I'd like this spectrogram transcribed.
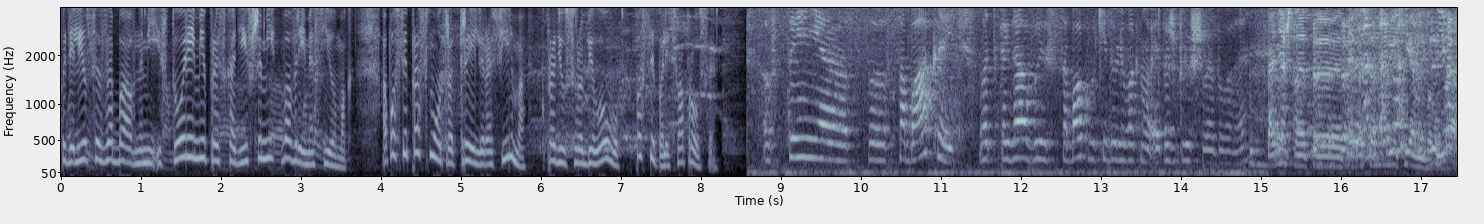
поделился забавными историями, происходившими во время съемок. А после просмотра трейлера фильма к продюсеру Белову посыпались вопросы в сцене с собакой, вот когда вы собаку выкидывали в окно, это же плюшевая была, да? Конечно, это, это, это манекен был, да,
